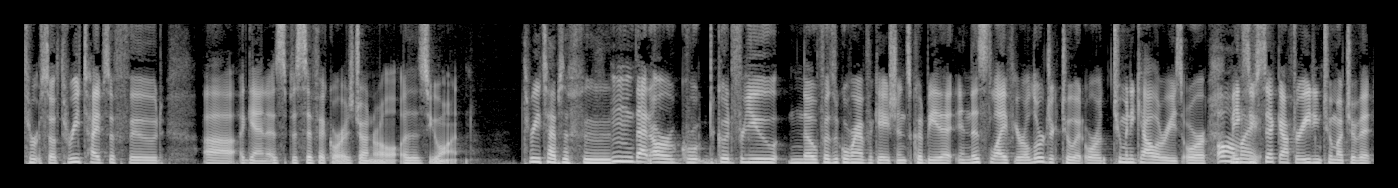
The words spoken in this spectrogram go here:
th- so three types of food. Uh, again, as specific or as general as you want. Three types of food. Mm, that are gr- good for you. No physical ramifications. Could be that in this life you're allergic to it, or too many calories, or Oh, makes my- you sick after eating too much of it.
